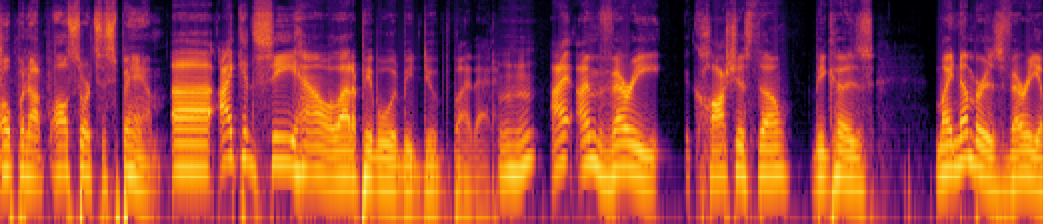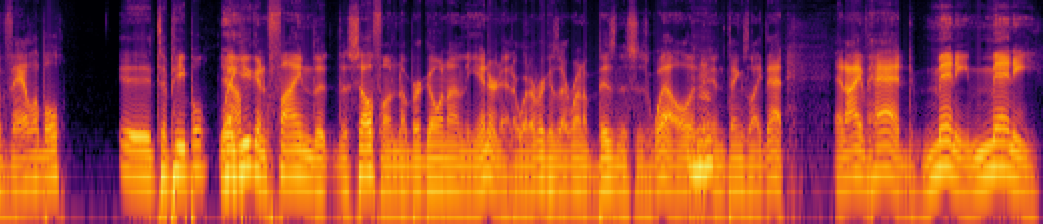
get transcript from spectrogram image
open up all sorts of spam. Uh, I can see how a lot of people would be duped by that. Mm-hmm. I, I'm very cautious though because my number is very available uh, to people. Yeah. Like you can find the, the cell phone number going on the internet or whatever because I run a business as well and, Mhm. and things like that. And I've had many, many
